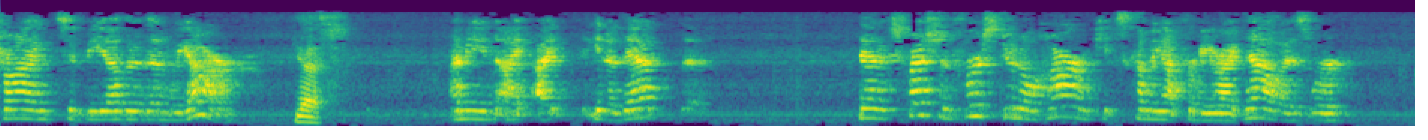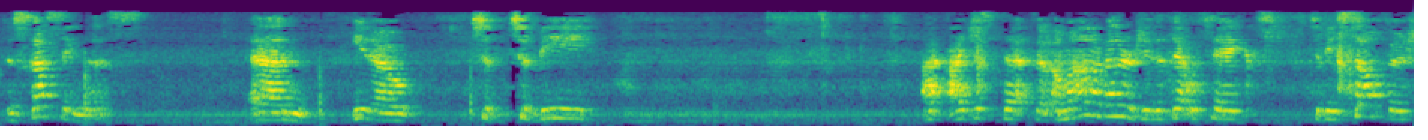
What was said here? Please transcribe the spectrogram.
trying to be other than we are. Yes. I mean, I, I you know that that expression "first do no harm" keeps coming up for me right now as we're discussing this, and you know, to to be. I, I just that the amount of energy that that would take to be selfish,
